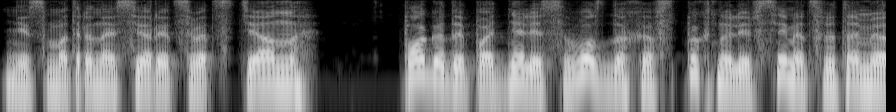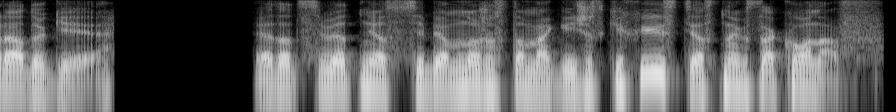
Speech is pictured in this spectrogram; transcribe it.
Несмотря на серый цвет стен, пагоды поднялись в воздух и вспыхнули всеми цветами радуги. Этот цвет нес в себе множество магических и естественных законов.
